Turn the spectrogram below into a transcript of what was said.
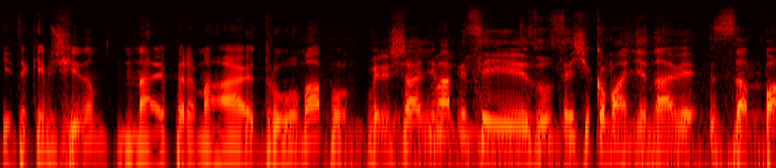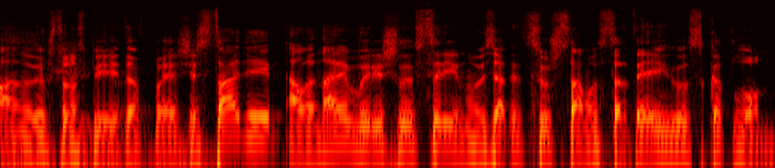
І таким чином Наві перемагають другу мапу. В вирішальній мапі цієї зустрічі команді Наві забанили Штормспіріта в першій стадії, але Наві вирішили все рівно взяти цю ж саму стратегію з котлом.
